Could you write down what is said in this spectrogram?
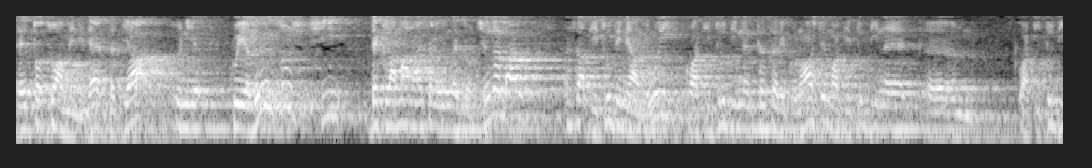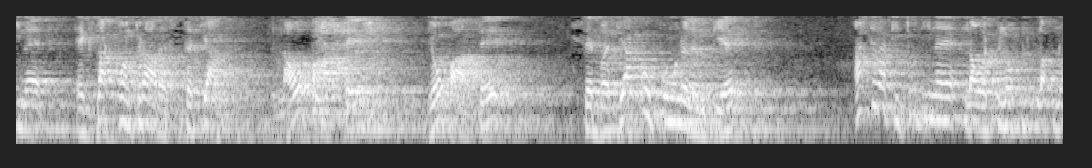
de toți oamenii. De aia stătea în el, cu el însuși și declama înaintele lui Dumnezeu. Celălalt, însă atitudinea lui, cu atitudine, trebuie să recunoaștem, o atitudine, uh, o atitudine exact contrară, stătea la o parte, de o parte, se bătea cu pumnul în piept, Asta e o atitudine, la, la, la, la,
